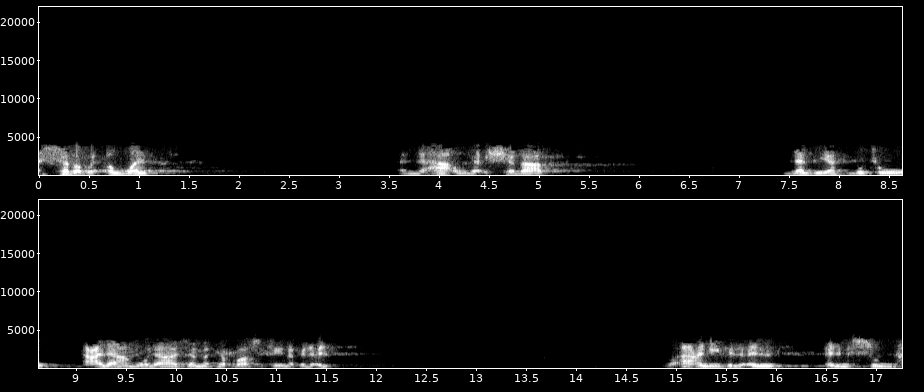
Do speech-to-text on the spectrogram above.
السبب الأول أن هؤلاء الشباب لم يثبتوا على ملازمة الراسخين في العلم وأعني بالعلم علم السنة.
